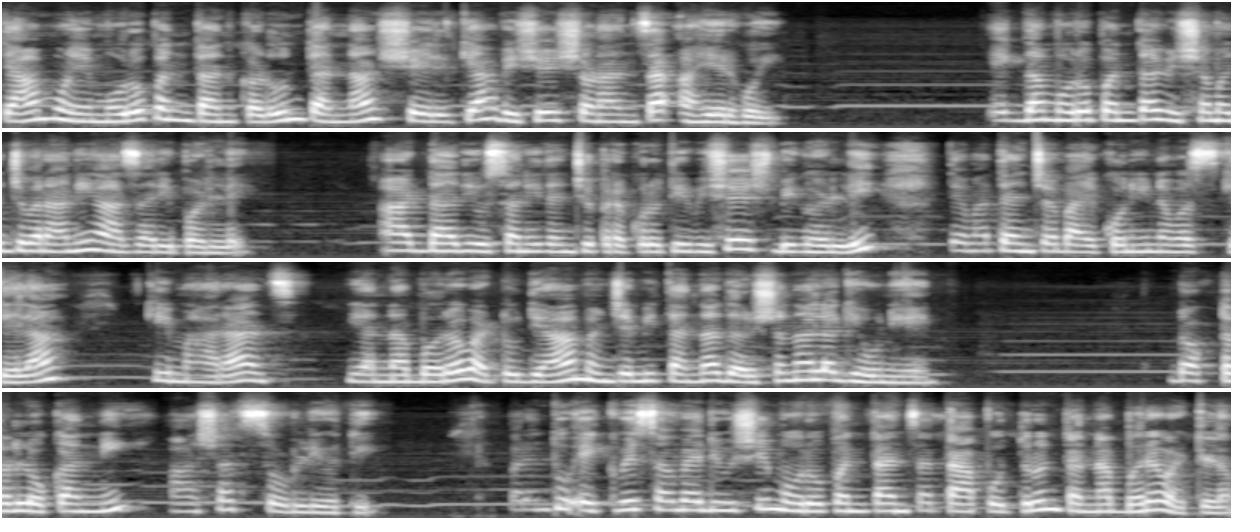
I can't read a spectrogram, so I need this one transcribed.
त्यामुळे मोरोपंतांकडून त्यांना शेलक्या विशेषणांचा आहेर होई. एकदा मोरोपंत विषमज्वराने आजारी पडले. आठ दहा दिवसांनी त्यांची प्रकृती विशेष बिघडली तेव्हा त्यांच्या बायकोनी नवस केला की महाराज यांना बरं वाटू द्या म्हणजे मी त्यांना दर्शनाला घेऊन येईन. डॉक्टर लोकांनी आशाच सोडली होती. परंतु एकविसाव्या दिवशी मोरोपंतांचा ताप उतरून त्यांना बरं वाटलं.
